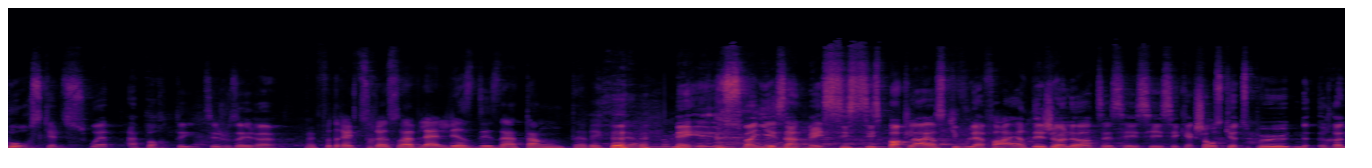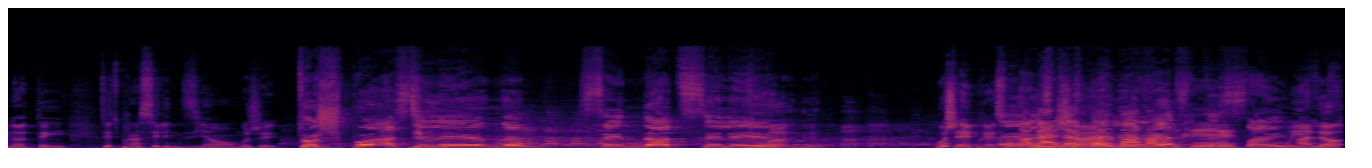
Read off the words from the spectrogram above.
pour ce qu'elle souhaite apporter. Tu sais, je veux dire, euh, Il faudrait que tu reçoives la liste des attentes avec ça. mais euh, souvent, il est en- mais si, si c'est pas clair ce qu'il voulait faire, déjà là, tu sais, c'est- quelque chose que tu peux renoter. Tu sais, tu prends Céline Dion, moi j'ai. Touche pas à Céline, c'est notre Céline. Moi j'ai l'impression Elle, que Ah, ben, les elle a gens. Elle a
